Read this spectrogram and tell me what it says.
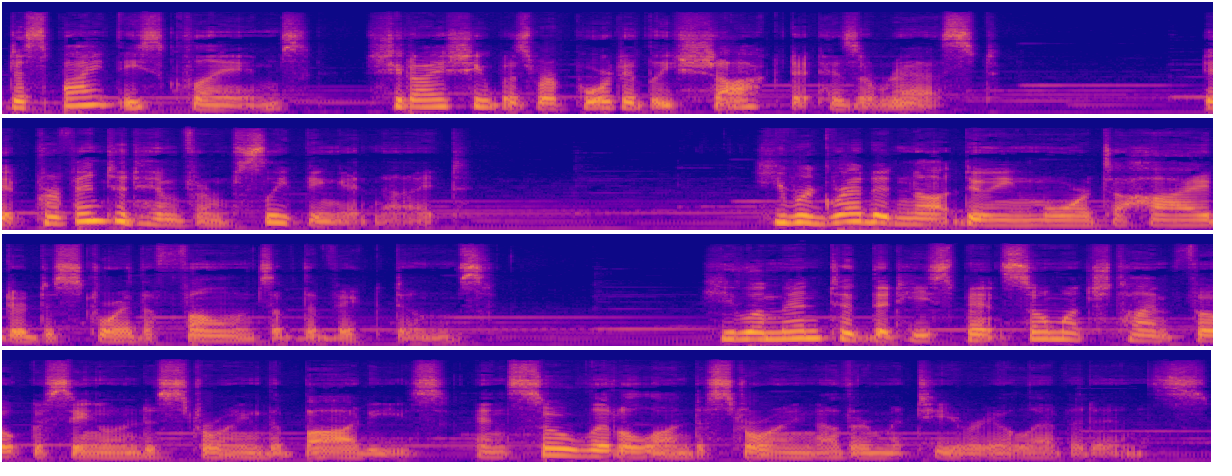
Despite these claims, Shiraishi was reportedly shocked at his arrest. It prevented him from sleeping at night. He regretted not doing more to hide or destroy the phones of the victims. He lamented that he spent so much time focusing on destroying the bodies and so little on destroying other material evidence.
